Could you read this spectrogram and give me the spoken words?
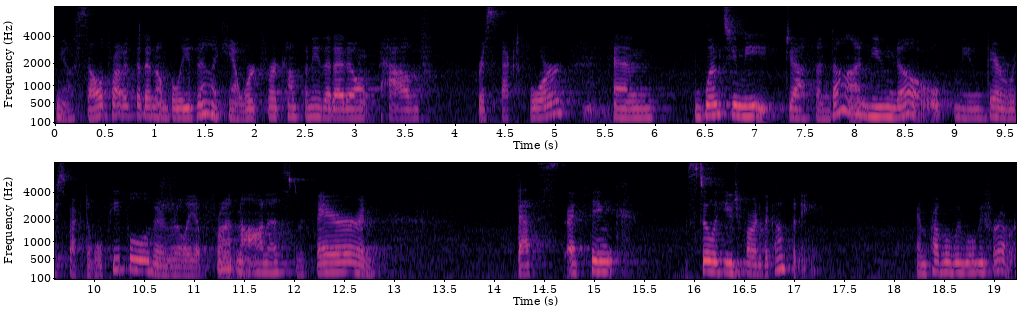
you know sell a product that I don't believe in. I can't work for a company that I don't have respect for, and once you meet Jeff and Don, you know, I mean, they're respectable people. They're really upfront and honest and fair. And that's, I think, still a huge part of the company and probably will be forever.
